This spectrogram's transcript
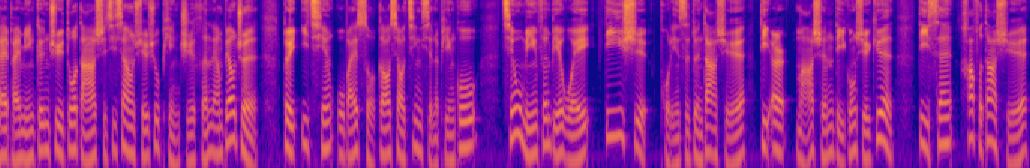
该排名根据多达十七项学术品质衡量标准，对一千五百所高校进行了评估。前五名分别为：第一是普林斯顿大学，第二麻省理工学院，第三哈佛大学，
